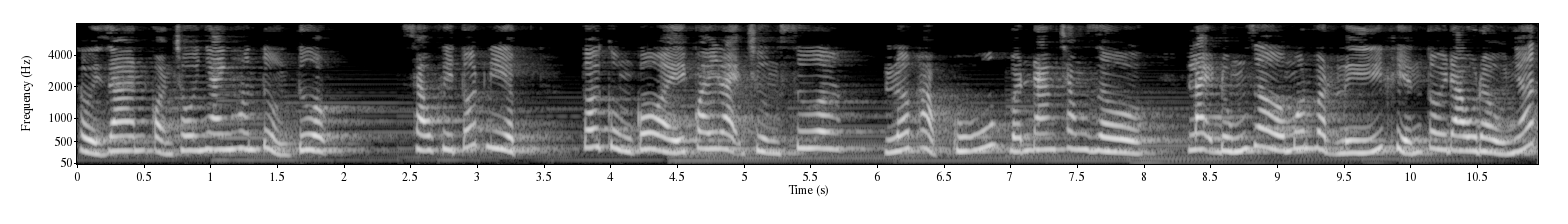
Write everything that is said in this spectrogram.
thời gian còn trôi nhanh hơn tưởng tượng. Sau khi tốt nghiệp, tôi cùng cô ấy quay lại trường xưa, lớp học cũ vẫn đang trong giờ, lại đúng giờ môn vật lý khiến tôi đau đầu nhất.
